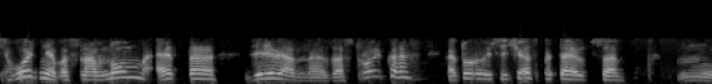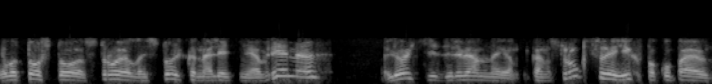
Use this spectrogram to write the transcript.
сегодня в основном это деревянная застройка, которую сейчас пытаются вот то, что строилось только на летнее время, легкие деревянные конструкции, их покупают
